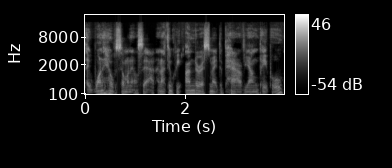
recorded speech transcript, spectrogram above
They want to help someone else out. And I think we underestimate the power of young people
